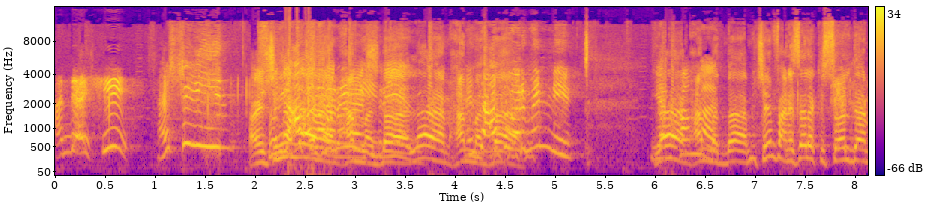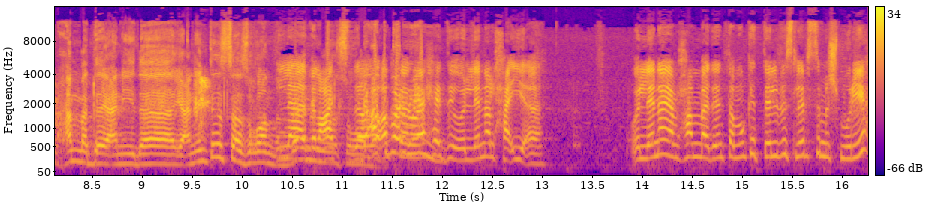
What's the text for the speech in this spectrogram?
عندي عشرين. عشرين. 20 وأنت لا أكبر يا محمد بقى 20. لا يا محمد انت بقى. أكبر مني. يا لا محمد. محمد بقى مش هينفع نسألك السؤال ده يا محمد ده يعني ده يعني انت لسه صغنن لا هو بالعكس. ده أكتر مني. واحد يقول لنا الحقيقة. قول لنا يا محمد انت ممكن تلبس لبس مش مريح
